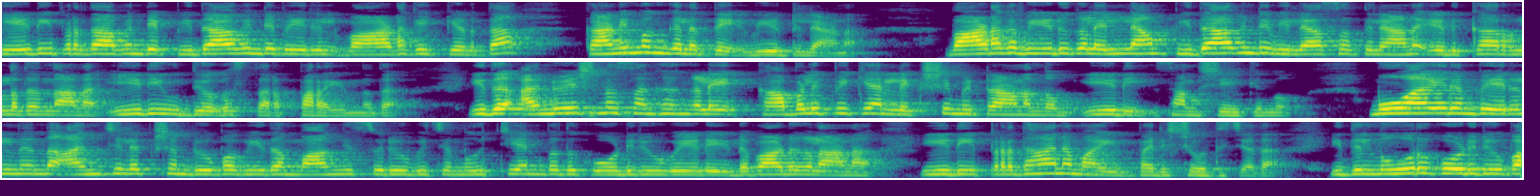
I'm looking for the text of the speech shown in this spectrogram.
കെ ഡി പ്രതാപന്റെ പിതാവിന്റെ പേരിൽ വാടകയ്ക്കെടുത്ത കണിമംഗലത്തെ വീട്ടിലാണ്. വാടക വീടുകളെല്ലാം പിതാവിന്റെ വിലാസത്തിലാണ് എടുക്കാറുള്ളതെന്നാണ് ഇ ഡി ഉദ്യോഗസ്ഥർ പറയുന്നത്. ഇത് അന്വേഷണ സംഘങ്ങളെ കബളിപ്പിക്കാൻ ലക്ഷ്യമിട്ടാണെന്നും ഇ ഡി സംശയിക്കുന്നു. മൂവായിരം പേരിൽ നിന്ന് അഞ്ച് ലക്ഷം രൂപ വീതം വാങ്ങി സ്വരൂപിച്ച നൂറ്റി കോടി രൂപയുടെ ഇടപാടുകളാണ് ഇ ഡി പ്രധാനമായും പരിശോധിച്ചത്. ഇതിൽ നൂറ് കോടി രൂപ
